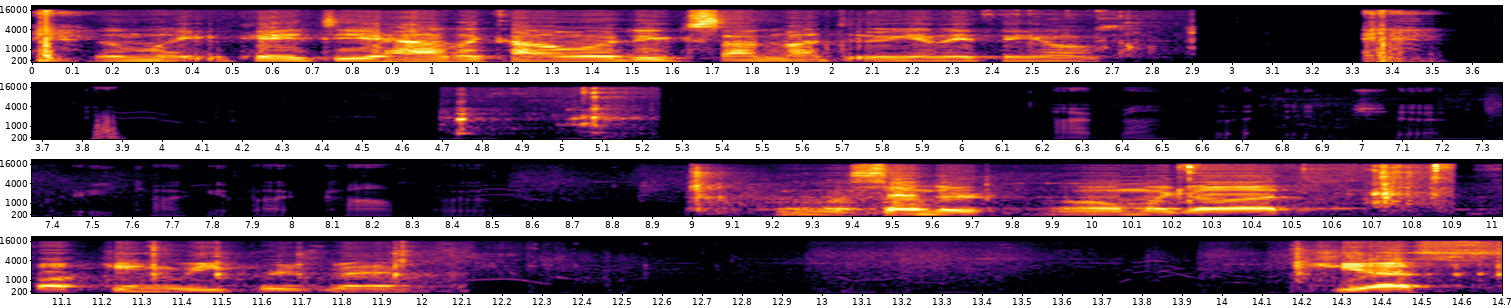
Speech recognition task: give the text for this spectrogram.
And I'm like, okay, do you have the combo, dude? Because I'm not doing anything else. I'm not the ninja. What are you talking about combo? Oh, Thunder. Oh my god. Fucking Reapers, man. GS.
